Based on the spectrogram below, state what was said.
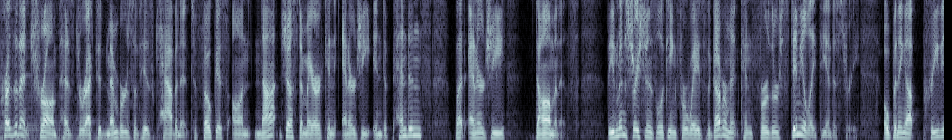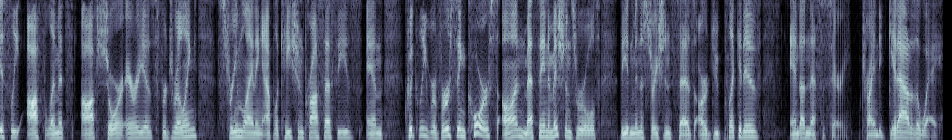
President Trump has directed members of his cabinet to focus on not just American energy independence, but energy dominance. The administration is looking for ways the government can further stimulate the industry, opening up previously off limits offshore areas for drilling, streamlining application processes, and quickly reversing course on methane emissions rules the administration says are duplicative and unnecessary, trying to get out of the way.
